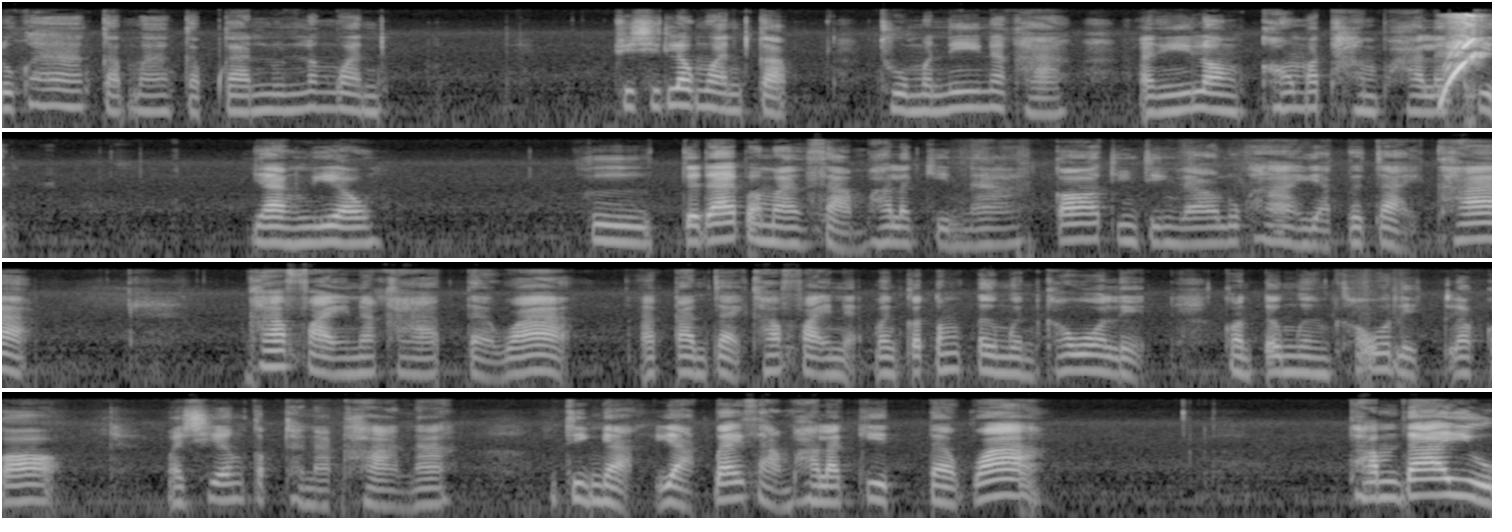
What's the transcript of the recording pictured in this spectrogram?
ลูกค้ากลับมากับการลุ้นรางวัล พิชิตรางวัลกับทูมันนี่นะคะ อันนี้ลองเข้ามาทำภารกิจ อย่างเดียว คือจะได้ประมาณ 3 ภารกิจนะ ก็จริง ๆ แล้วลูกค้าอยากจะจ่ายค่า ค่าไฟนะคะ แต่ว่าอาการจ่ายค่าไฟเนี่ย มันก็ต้องเติมเงินเข้า wallet ก่อนเติมเงินเข้า wallet แล้วก็มาเชื่อมกับธนาคารนะ จริงๆอะอยากได้สามภารกิจแต่ว่า ทำได้อยู่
